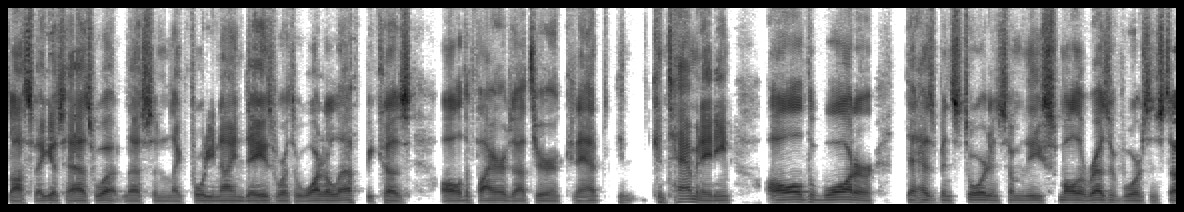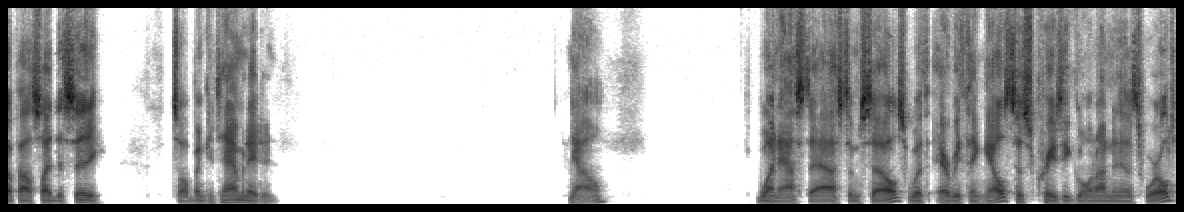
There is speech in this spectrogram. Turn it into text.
Las Vegas has what less than like 49 days worth of water left because all the fires out there are contaminating all the water that has been stored in some of these smaller reservoirs and stuff outside the city. It's all been contaminated. Now, one has to ask themselves, with everything else that's crazy going on in this world,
